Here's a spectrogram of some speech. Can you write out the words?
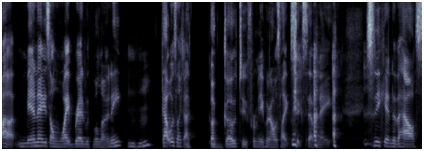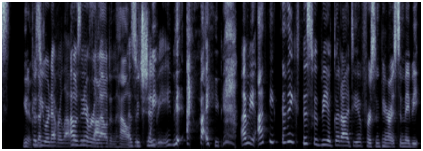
uh, mayonnaise on white bread with bologna. Mm-hmm. that was like a, a go to for me when I was like six, seven, eight. Sneak into the house, you know, Because you were never allowed. I was never allowed in the house, as it should we- be. right. I mean, I think I think this would be a good idea for some parents to maybe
